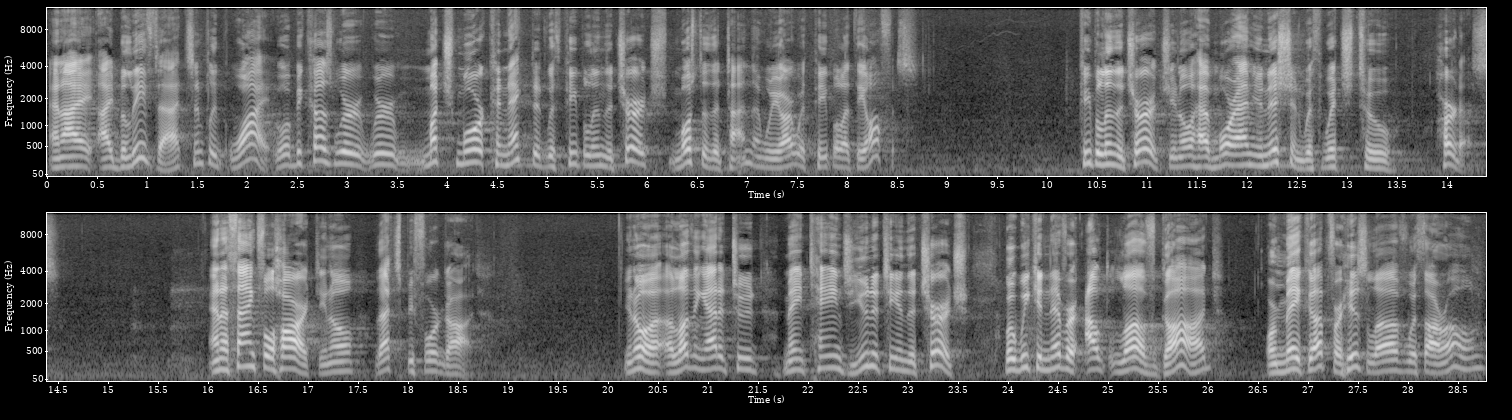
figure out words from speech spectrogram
And I, I believe that simply, why? Well, because we're, we're much more connected with people in the church most of the time than we are with people at the office. People in the church you know, have more ammunition with which to hurt us. And a thankful heart, you know, that's before God. You know, a, loving attitude maintains unity in the church, but we can never outlove God or make up for His love with our own.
